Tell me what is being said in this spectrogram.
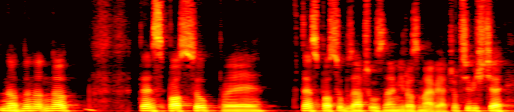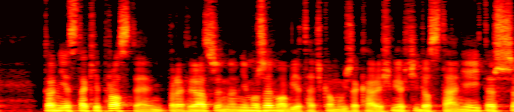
no, no, no, w ten sposób e, w ten sposób zaczął z nami rozmawiać. Oczywiście to nie jest takie proste. Raz, że no nie możemy obiecać komuś, że karę śmierci dostanie i też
